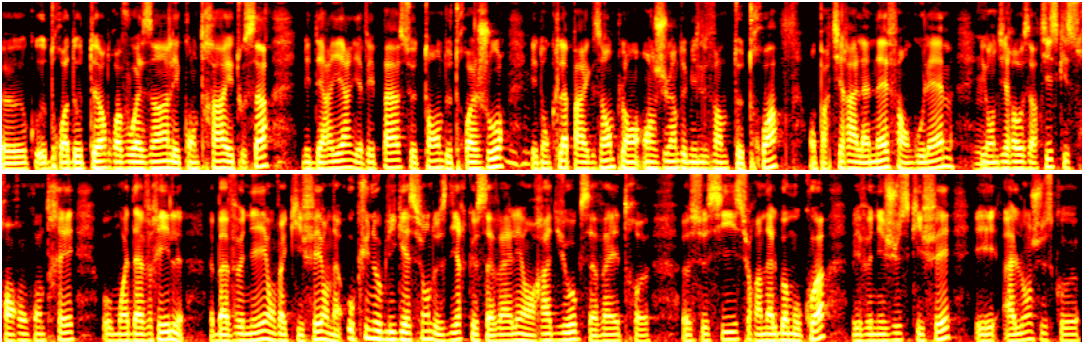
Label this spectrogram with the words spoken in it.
droit d'auteur, droit voisin, les contrats et tout ça, mais derrière, il n'y avait pas ce temps de trois jours. Mhm. Et donc là, par exemple, en, juin 2023, on partira à la Nef à Angoulême et on dira aux artistes qui se seront rencontrés au mois d'avril, bah venez, on va kiffer. On n'a aucune obligation de se dire que ça va aller en radio, que ça va être euh, ceci sur un album ou quoi, mais venez juste kiffer et allons jusqu'au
